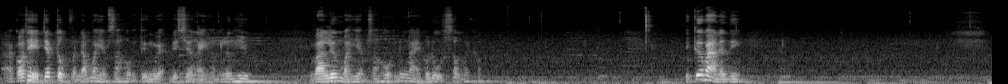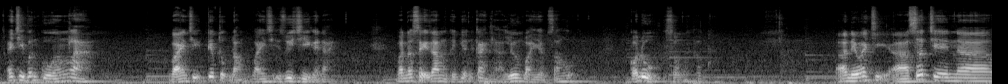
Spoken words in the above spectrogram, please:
à, có thể tiếp tục vẫn đóng bảo hiểm xã hội tự nguyện để chờ ngày hưởng lương hưu. Và lương bảo hiểm xã hội lúc này có đủ sống hay không? Thì cơ bản là gì? Anh chị vẫn cố gắng làm và anh chị tiếp tục đóng và anh chị duy trì cái này. Và nó xảy ra một cái viễn cảnh là lương bảo hiểm xã hội có đủ sống hay không? À, nếu anh chị à, search trên à,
